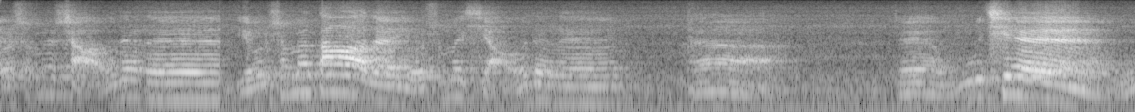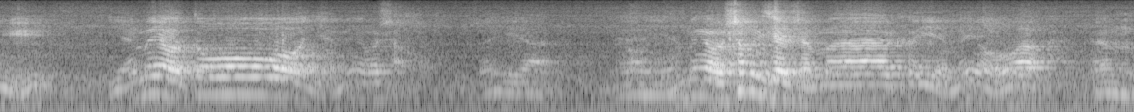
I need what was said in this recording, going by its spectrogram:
有什么少的呢？有什么大的，有什么小的呢？啊，这无欠无余，也没有多，也少，所以呀，嗯，也没有剩下什么，可也没有啊，嗯，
